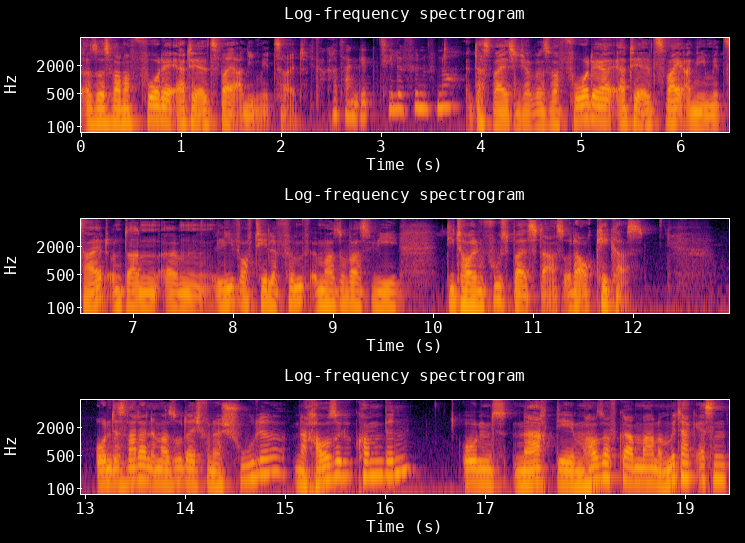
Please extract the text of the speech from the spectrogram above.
also es war noch vor der RTL 2 Anime-Zeit. Ich wollte gerade sagen, gibt es Tele 5 noch? Das weiß ich nicht, aber das war vor der RTL 2 Anime-Zeit und dann ähm, lief auf Tele 5 immer sowas wie die tollen Fußballstars oder auch Kickers. Und es war dann immer so, dass ich von der Schule nach Hause gekommen bin und nach dem Hausaufgaben machen und Mittagessen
